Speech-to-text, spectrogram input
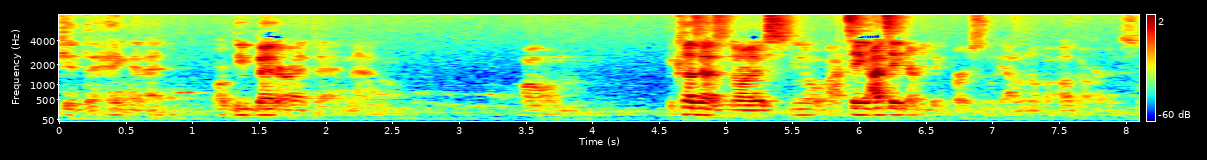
get the hang of that or be better at that now. Um, because as an artist, you know, I take I take everything personally. I don't know about other artists,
